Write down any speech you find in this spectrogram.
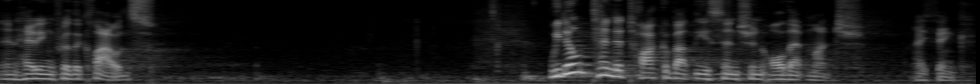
and heading for the clouds? We don't tend to talk about the ascension all that much, I think.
